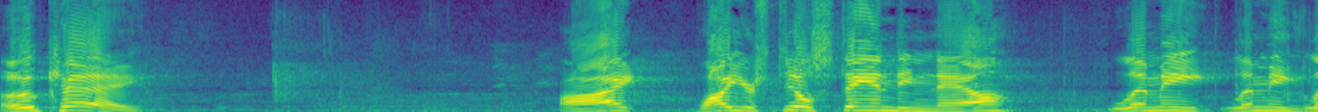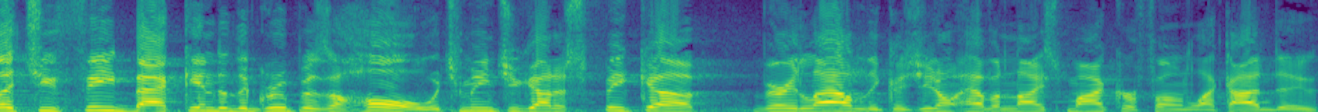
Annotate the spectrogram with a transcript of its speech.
Okay. All right. While you're still standing now, let me let me let you feed back into the group as a whole, which means you got to speak up very loudly because you don't have a nice microphone like I do.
